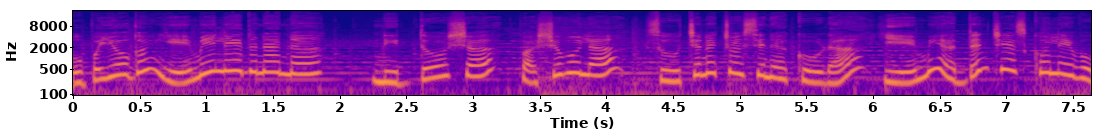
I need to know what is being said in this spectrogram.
ఉపయోగం ఏమీ లేదు నాన్న. నిర్దోష పశువుల సూచన చూసినా కూడా ఏమీ అర్థం చేసుకోలేవు.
